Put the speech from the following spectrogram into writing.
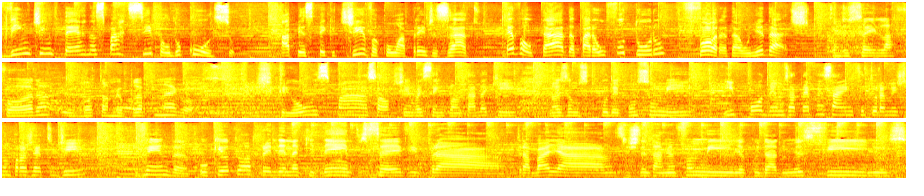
20 internas participam do curso. A perspectiva com o aprendizado é voltada para o futuro fora da unidade. Quando eu sair lá fora, eu vou botar meu próprio negócio. A gente criou um espaço, a hortinha vai ser implantada aqui, nós vamos poder consumir e podemos até pensar em futuramente num projeto de venda. O que eu estou aprendendo aqui dentro serve para trabalhar, sustentar minha família, cuidar dos meus filhos,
